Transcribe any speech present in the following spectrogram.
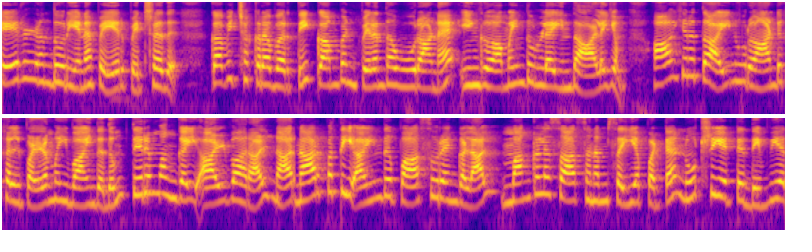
தேரிழந்தூர் என பெயர் பெற்றது. கவி சக்கரவர்த்தி கம்பன் பிறந்த ஊரான இங்கு அமைந்துள்ள இந்த ஆலயம் ஆயிரத்து ஐநூறு ஆண்டுகள் பழமை வாய்ந்ததும் திருமங்கை ஆழ்வாரால் நாற்பத்தி ஐந்து பாசுரங்களால் மங்கள சாசனம் செய்யப்பட்ட நூற்றி எட்டு திவ்ய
